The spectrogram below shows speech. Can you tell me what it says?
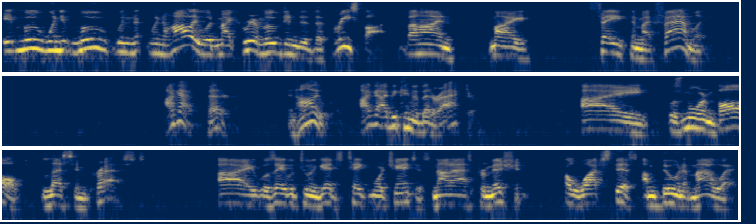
it moved when it moved when when Hollywood, my career moved into the three spot behind my faith in my family, I got better in Hollywood. I, got, I became a better actor. I was more involved, less impressed. I was able to engage, take more chances, not ask permission. Oh, watch this. I'm doing it my way.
